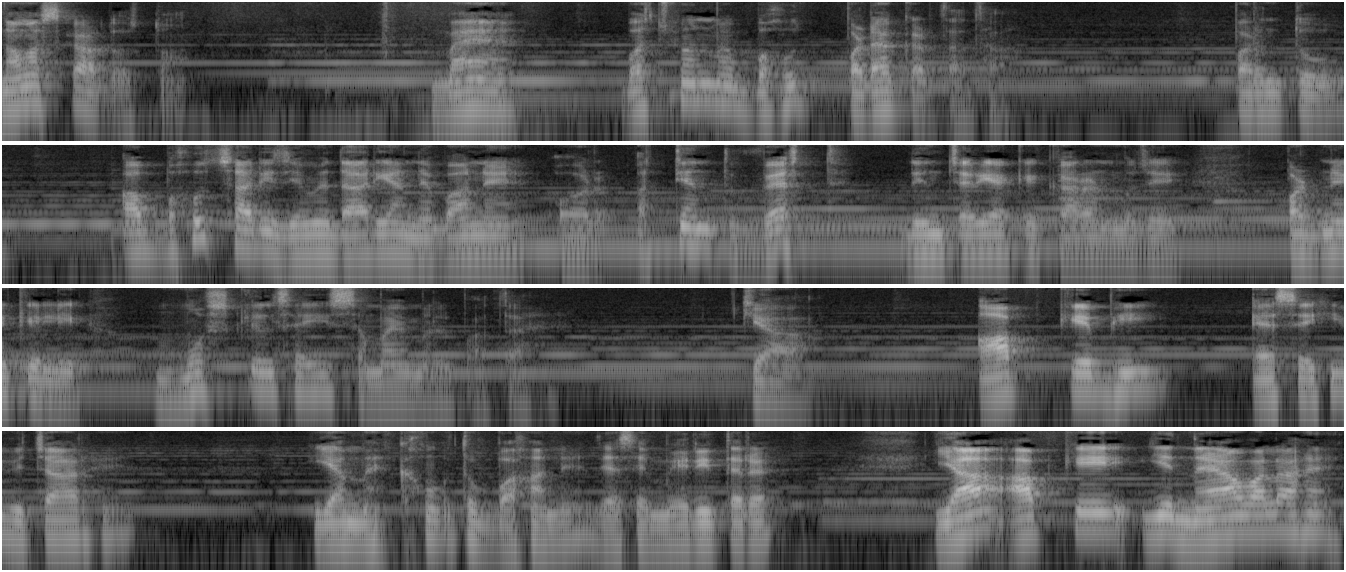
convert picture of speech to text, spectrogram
नमस्कार दोस्तों। मैं बचपन में बहुत पढ़ा करता था, परंतु अब बहुत सारी जिम्मेदारियाँ निभाने और अत्यंत व्यस्त दिनचर्या के कारण मुझे पढ़ने के लिए मुश्किल से ही समय मिल पाता है। क्या आपके भी ऐसे ही विचार हैं? या मैं कहूँ तो बहाने, जैसे मेरी तरह? या आपके ये नया वाला है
